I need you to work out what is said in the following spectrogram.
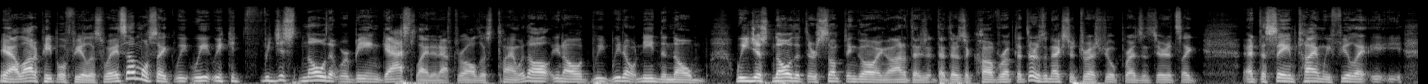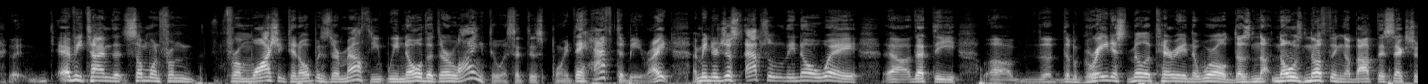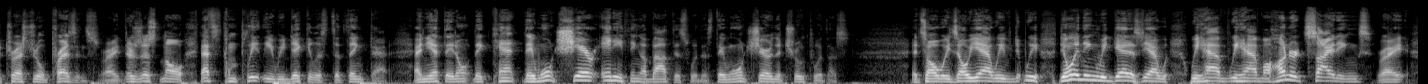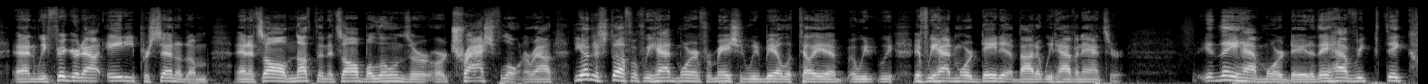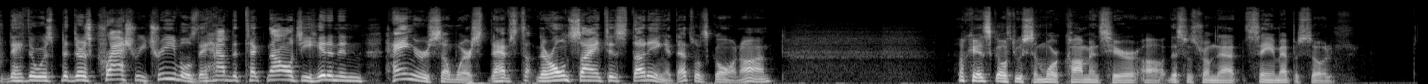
Yeah, a lot of people feel this way. It's almost like we, we, we could we just know that we're being gaslighted after all this time. With all you know, we, we don't need to know. We just know that there's something going on. That there's, that there's a cover up. That there's an extraterrestrial presence here. It's like at the same time we feel like every time that someone from from Washington opens their mouth, we know that they're lying to us. At this point, they have to be right. I mean, there's just absolutely no way uh, that the uh, the the greatest military in the world does not knows nothing about this extraterrestrial presence. Right? There's just just know that's completely ridiculous to think that. And yet they don't they can't they won't share anything about this with us. They won't share the truth with us. It's always, oh yeah, we've we the only thing we get is yeah we have we have hundred sightings right, and we figured out eighty percent of them, and it's all nothing. It's all balloons or, or trash floating around. The other stuff, if we had more information, we'd be able to tell you. We, we if we had more data about it, we'd have an answer. They have more data. They have re- they, they there was but there's crash retrievals. They have the technology hidden in hangars somewhere. They have st- their own scientists studying it. That's what's going on. Okay, let's go through some more comments here. Uh, this was from that same episode.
